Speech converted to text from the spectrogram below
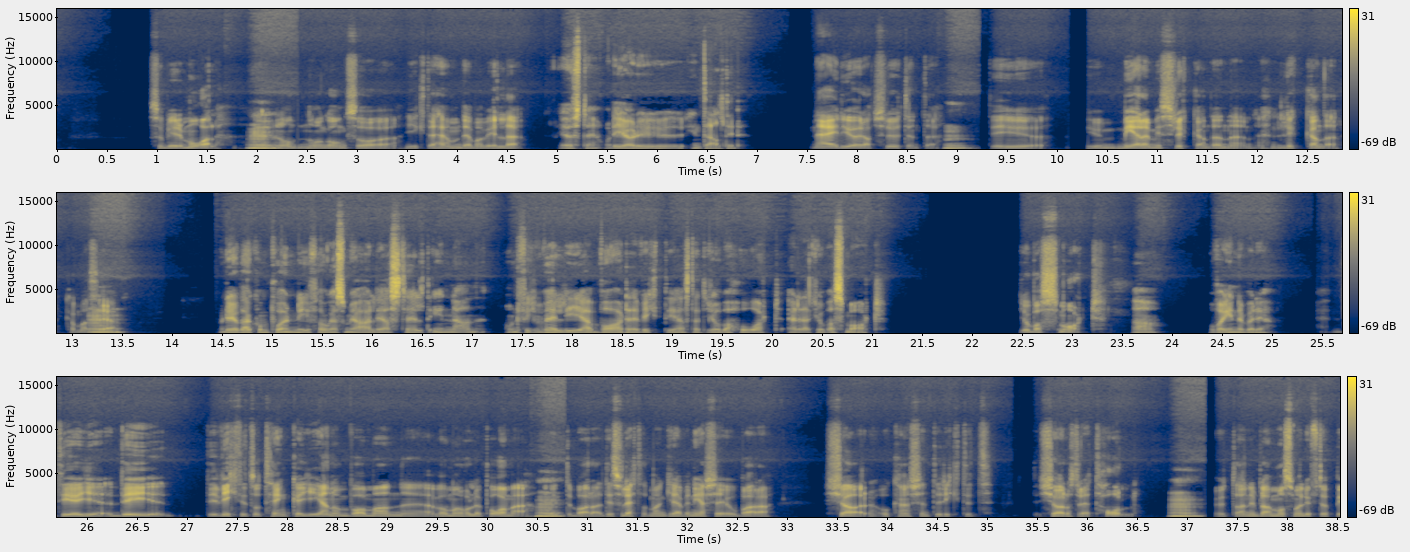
så blir det mål. Mm. Eller någon, någon gång så gick det hem det man ville. Just det, och det gör du ju inte alltid. Nej, det gör det absolut inte. Mm. Det är ju, ju mera misslyckanden än, än lyckanden kan man Mm. säga. Och det jag bara kom på en ny fråga som jag aldrig har ställt innan. Om du fick välja, vad är det viktigaste, att jobba hårt eller att jobba smart? Jobba smart. Ja. Och vad innebär det? Det, det, det är viktigt att tänka igenom vad man, eh, vad man håller på med. Mm. Och inte bara, det är så lätt att man gräver ner sig och bara kör och kanske inte riktigt kör åt rätt håll. Mm. Utan ibland måste man lyfta upp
